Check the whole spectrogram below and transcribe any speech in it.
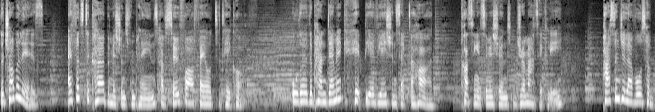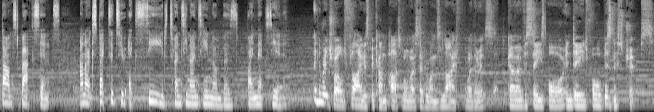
The trouble is, efforts to curb emissions from planes have so far failed to take off. Although the pandemic hit the aviation sector hard, cutting its emissions dramatically, passenger levels have bounced back since and are expected to exceed 2019 numbers by next year. In the rich world, flying has become part of almost everyone's life, whether it's go overseas or indeed for business trips.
